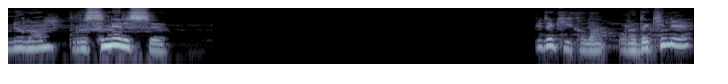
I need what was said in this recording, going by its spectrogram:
Bu ne lan? Burası neresi? Bir dakika lan. Oradaki ne?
